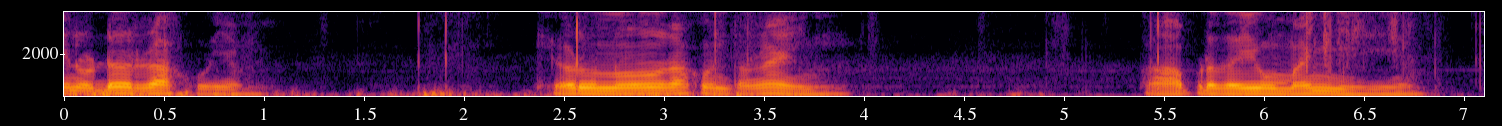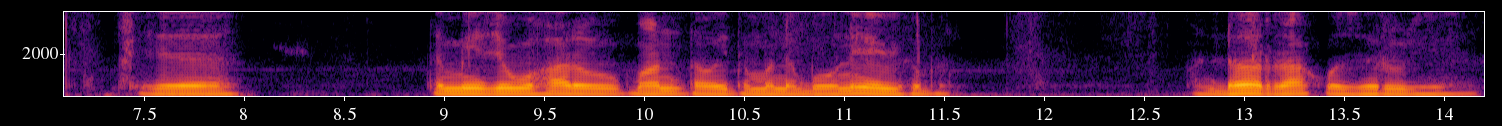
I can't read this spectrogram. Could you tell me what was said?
એનો ડર રાખવો એમ. ખેડૂત ન રાખો તો કાંઈ નહીં. પણ આપણે તો એવું માનીએ છીએ કે તમે જેવું સારું માનતા હોય તો મને બહુ નહીં એવી ખબર. ડર રાખવો જરૂરી છે.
